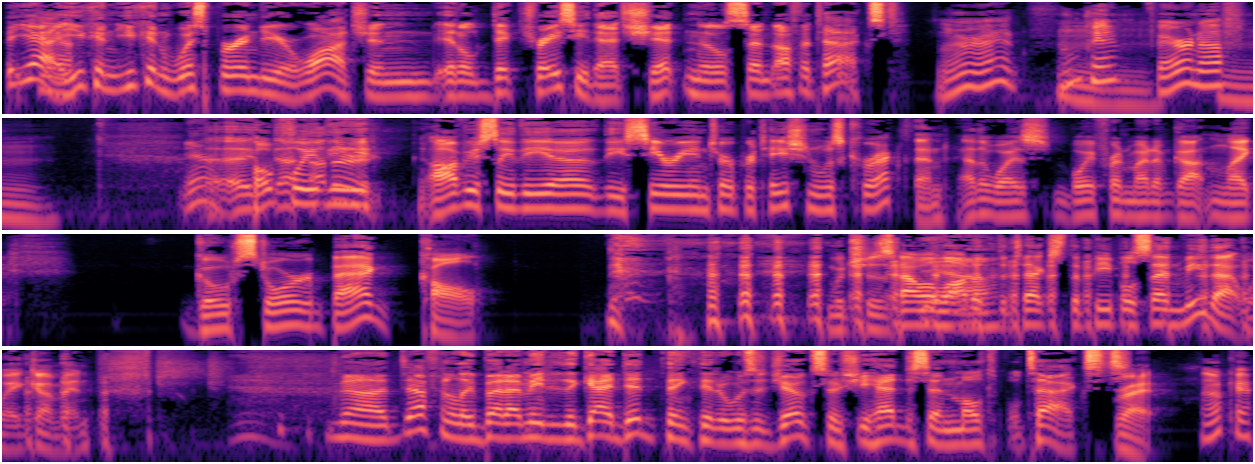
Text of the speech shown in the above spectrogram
But yeah, Yeah. you can you can whisper into your watch and it'll Dick Tracy that shit and it'll send off a text. All right. Okay. Hmm. Fair enough. Hmm. Yeah. Uh, Hopefully, other- the obviously the uh, the Siri interpretation was correct. Then, otherwise, boyfriend might have gotten like go store bag call, which is how a lot of the texts that people send me that way come in. No, definitely. But I mean, the guy did think that it was a joke, so she had to send multiple texts. Right. Okay.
